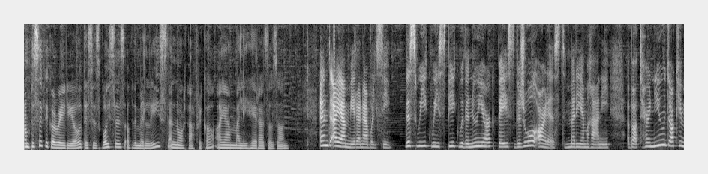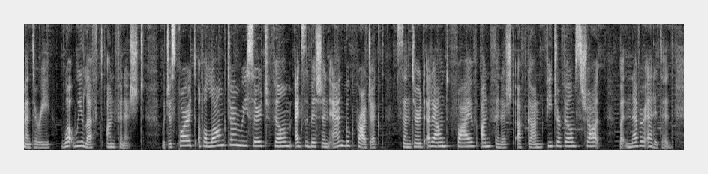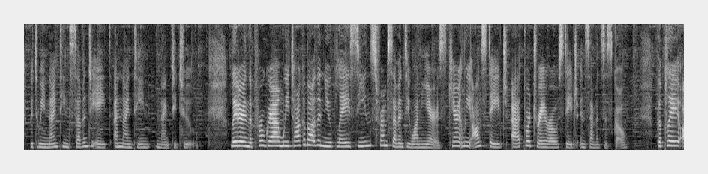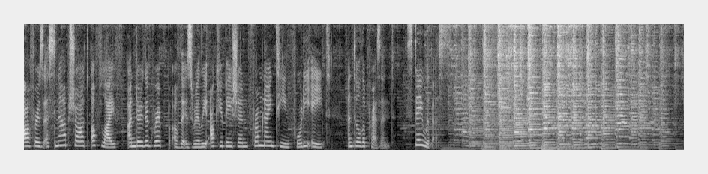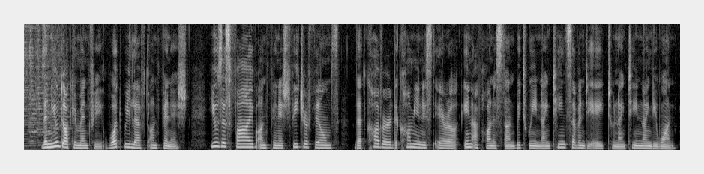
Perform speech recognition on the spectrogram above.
From Pacifica Radio, this is Voices of the Middle East and North Africa. I am Maliheh Razazan. And I am Mira Nabulsi. This week, we speak with a New York based visual artist, Mariam Ghani, about her new documentary, What We Left Unfinished, which is part of a long term research, film, exhibition, and book project centered around five unfinished Afghan feature films shot but never edited between 1978 and 1992. Later in the program, we talk about the new play Scenes from 71 Years, currently on stage at Potrero Stage in San Francisco. The play offers a snapshot of life under the grip of the Israeli occupation from 1948 until the present. Stay with us. The new documentary, What We Left Unfinished, uses five unfinished feature films that cover the communist era in Afghanistan between 1978 to 1991,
